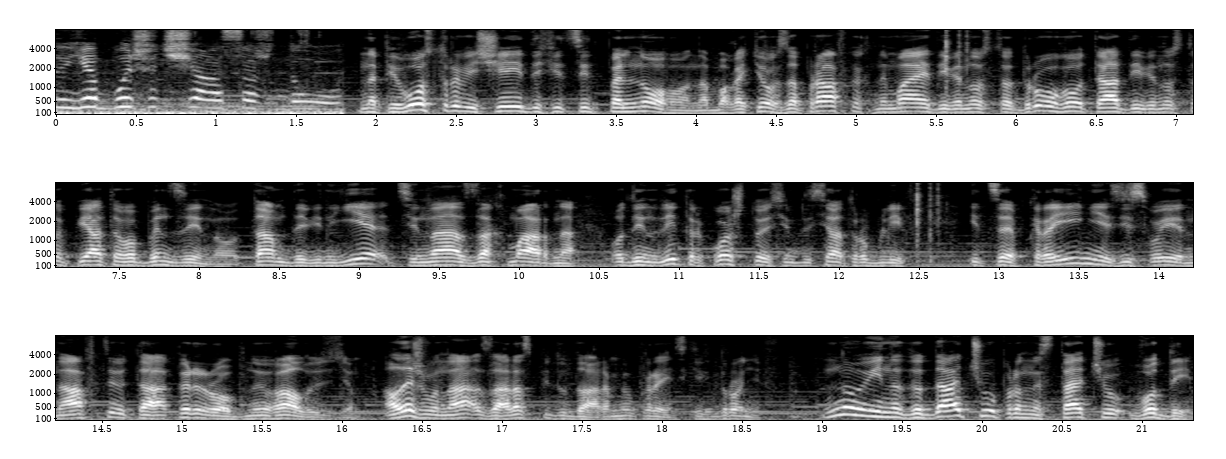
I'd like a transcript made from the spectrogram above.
Да я більше часу жду. На півострові ще й дефіцит пального. На багатьох заправках немає 92-го та 95-го бензину. Там, де він є, ціна захмарна. Один літр коштує 70 рублів. І це в країні зі своєю нафтою та переробною галуздю. Але ж вона зараз під ударами українських дронів. Ну і на додачу про нестачу води.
